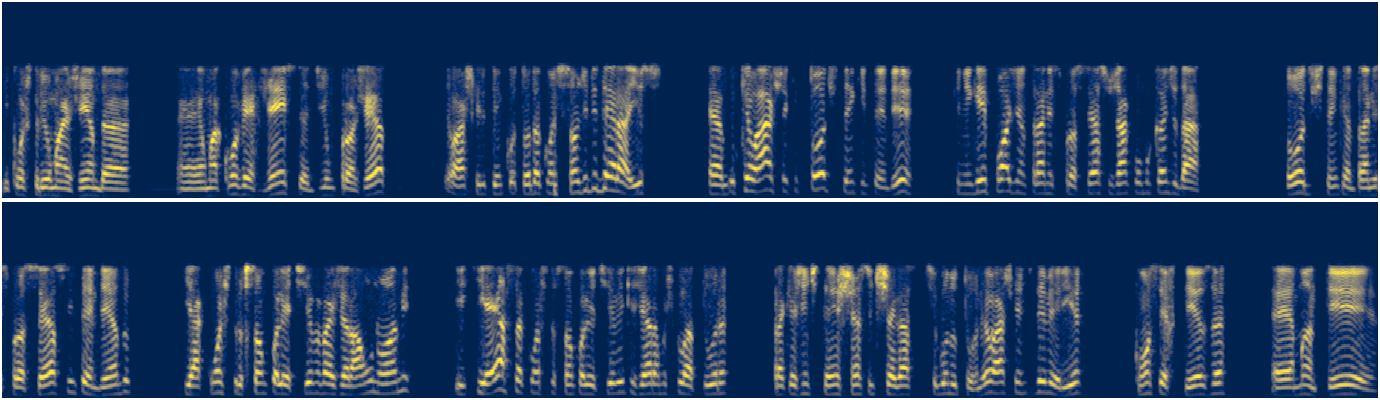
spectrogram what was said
e construir uma agenda, é, uma convergência de um projeto, eu acho que ele tem toda a condição de liderar isso. É, o que eu acho é que todos têm que entender que ninguém pode entrar nesse processo já como candidato. Todos têm que entrar nesse processo entendendo que a construção coletiva vai gerar um nome e que essa construção coletiva é que gera musculatura para que a gente tenha chance de chegar ao segundo turno. Eu acho que a gente deveria, com certeza, é, manter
